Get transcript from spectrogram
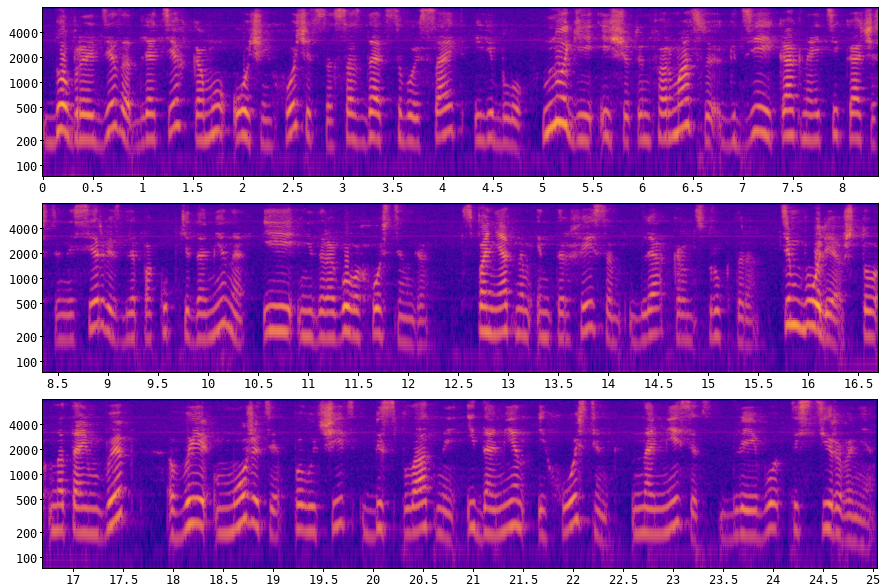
доброе дело для тех, кому очень хочется создать свой сайт или блог. Многие ищут информацию, где и как найти качественный сервис для покупки домена и недорогого хостинга с понятным интерфейсом для конструктора. Тем более, что на TimeWeb – вы можете получить бесплатный и домен, и хостинг на месяц для его тестирования.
